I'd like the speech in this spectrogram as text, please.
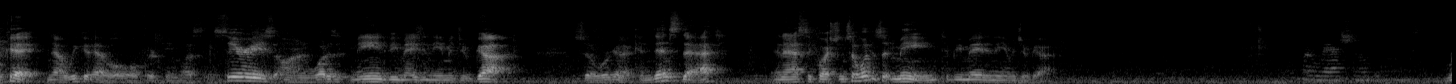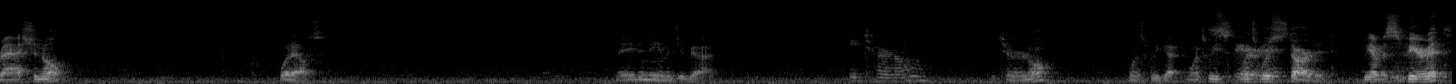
Okay, now we could have a whole 13 lesson series on what does it mean to be made in the image of God. So we're going to condense that and ask the question so, what does it mean to be made in the image of God? We're rational beings. Rational. What else? Made in the image of God. Eternal. Eternal. Once we got once we once we're started. We have a spirit.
